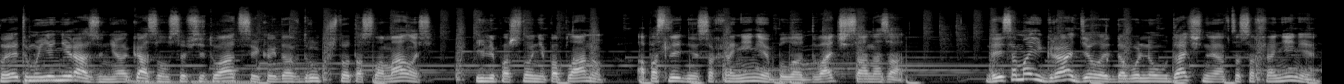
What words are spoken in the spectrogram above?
Поэтому я ни разу не оказывался в ситуации, когда вдруг что-то сломалось или пошло не по плану, а последнее сохранение было 2 часа назад. Да и сама игра делает довольно удачные автосохранения,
